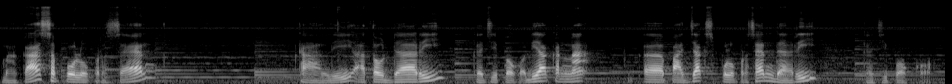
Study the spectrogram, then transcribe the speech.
Maka 10% kali atau dari gaji pokok. Dia kena e, pajak 10% dari gaji pokok.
